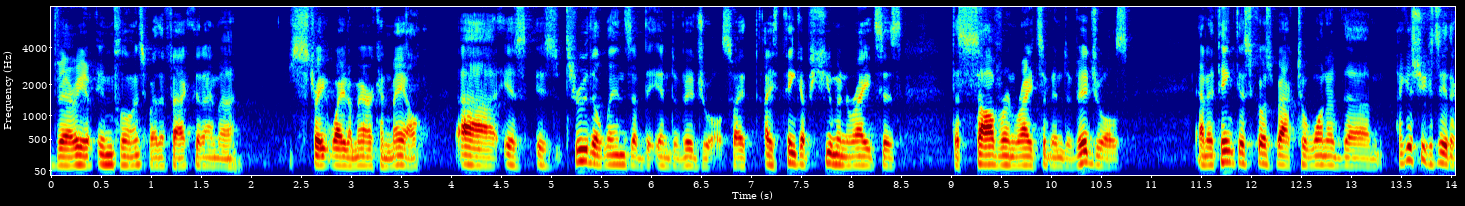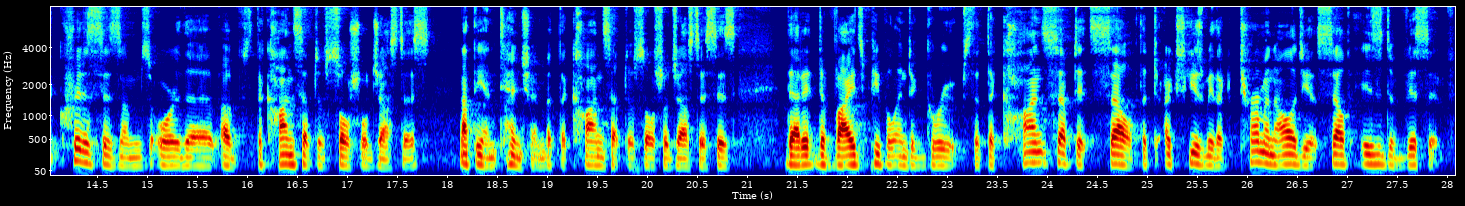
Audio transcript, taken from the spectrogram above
very influenced by the fact that I'm a straight white American male, uh, is is through the lens of the individual. So I, I think of human rights as the sovereign rights of individuals, and I think this goes back to one of the, I guess you could say, the criticisms or the of the concept of social justice, not the intention, but the concept of social justice is that it divides people into groups. That the concept itself, the excuse me, the terminology itself is divisive,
